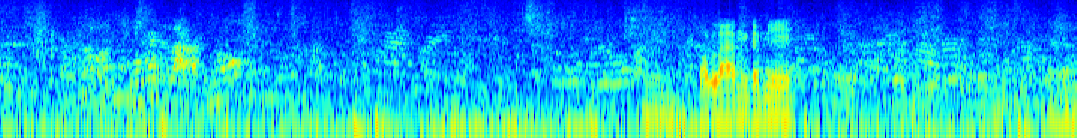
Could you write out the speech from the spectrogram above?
อืม เขาร้านก็มีเออ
